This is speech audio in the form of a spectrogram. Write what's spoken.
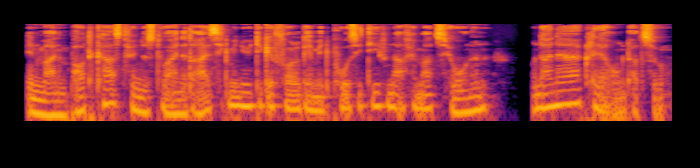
In meinem Podcast findest du eine 30-minütige Folge mit positiven Affirmationen und eine Erklärung dazu.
